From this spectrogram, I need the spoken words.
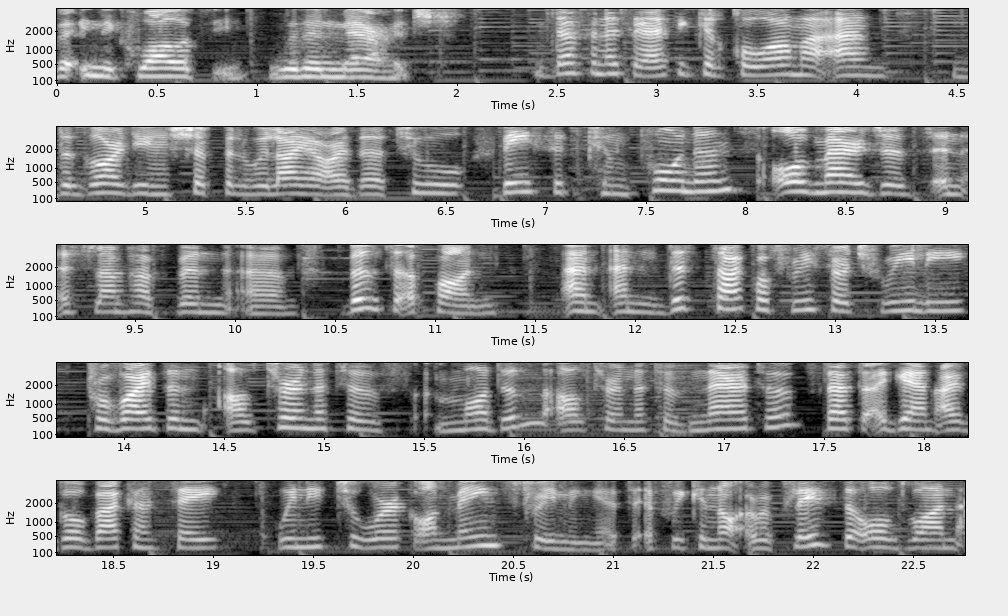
the inequality within marriage. Definitely. I think Al-Qawama and the guardianship al-wilaya are the two basic components all marriages in Islam have been uh, built upon. And, and this type of research really provides an alternative model, alternative narrative that, again, I go back and say we need to work on mainstreaming it. If we cannot replace the old one,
